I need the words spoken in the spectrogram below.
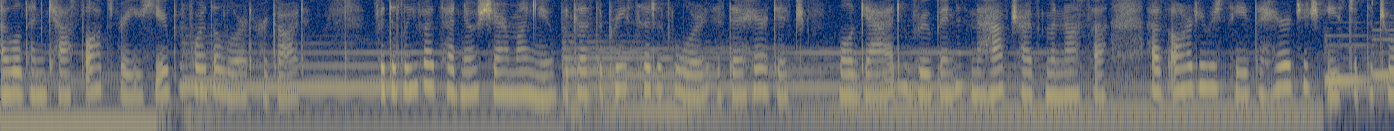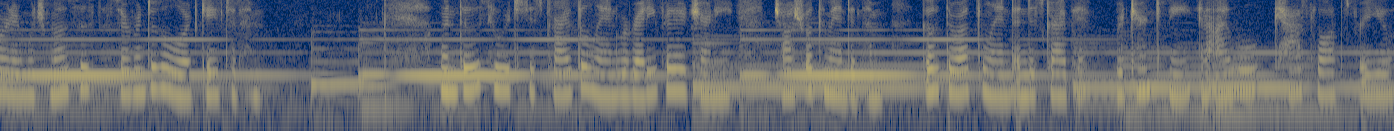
I will then cast lots for you here before the Lord our God. For the Levites had no share among you, because the priesthood of the Lord is their heritage, while Gad, Reuben, and the half tribe of Manasseh has already received the heritage east of the Jordan which Moses, the servant of the Lord, gave to them. When those who were to describe the land were ready for their journey, Joshua commanded them, Go throughout the land and describe it. Return to me, and I will cast lots for you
